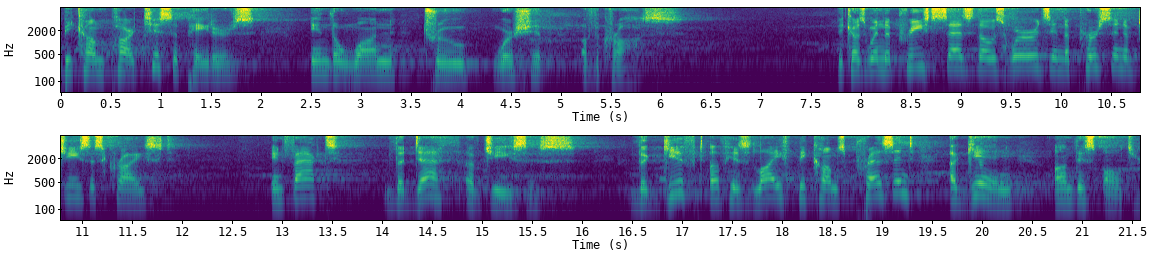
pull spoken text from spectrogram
become participators in the one true worship of the cross. Because when the priest says those words in the person of Jesus Christ, in fact, the death of Jesus the gift of his life becomes present again on this altar.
